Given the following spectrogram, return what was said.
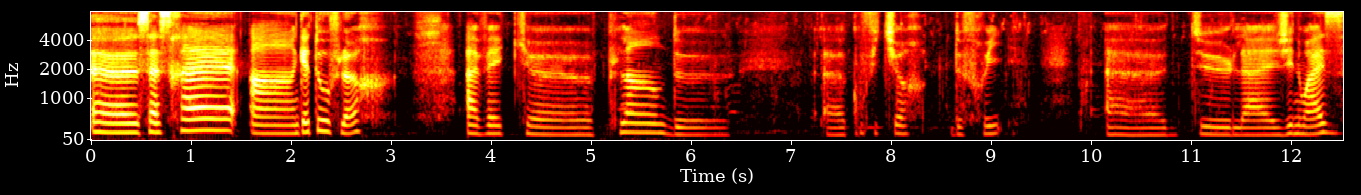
Euh, ça serait un gâteau aux fleurs avec euh, plein de euh, confitures de fruits, euh, de la génoise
